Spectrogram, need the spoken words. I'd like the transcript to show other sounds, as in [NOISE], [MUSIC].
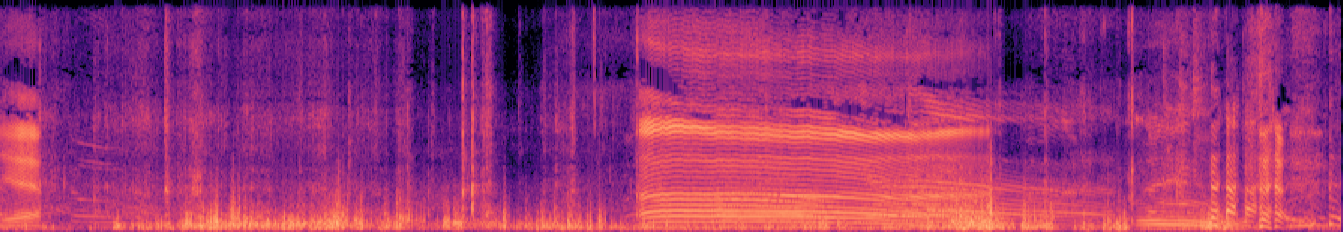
Yeah. Uh, [LAUGHS] ooh. [LAUGHS]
